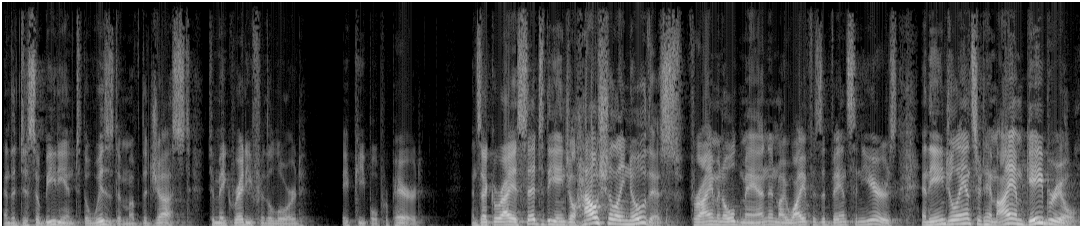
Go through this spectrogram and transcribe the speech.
and the disobedient to the wisdom of the just, to make ready for the Lord a people prepared. And Zechariah said to the angel, How shall I know this? For I am an old man, and my wife is advanced in years. And the angel answered him, I am Gabriel.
